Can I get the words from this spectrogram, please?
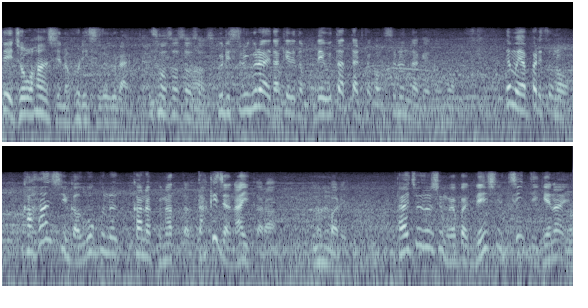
て上半身の振りするぐらいみたいな。そうそうそうそう、ん。振りするぐらいだけれども、で歌ったりとかもするんだけれども、でもやっぱりその下半身が動かなくなっただけじゃないから、やっぱり、体調としてもやっぱり練習についていけない、うん。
